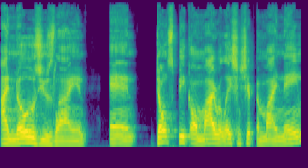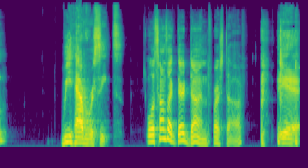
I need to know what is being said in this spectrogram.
I knows you was lying. And don't speak on my relationship and my name. We have receipts. Well, it sounds like they're done. First off, Yeah.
